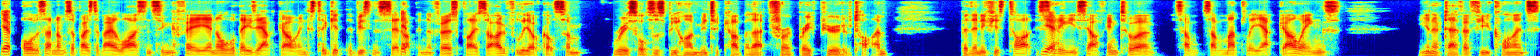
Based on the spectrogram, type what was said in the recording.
Yep. All of a sudden, I'm supposed to pay a licensing fee and all of these outgoings to get the business set yep. up in the first place. So hopefully, I've got some resources behind me to cover that for a brief period of time. But then, if you're yeah. setting yourself into a some some monthly outgoings, you're gonna have to have a few clients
